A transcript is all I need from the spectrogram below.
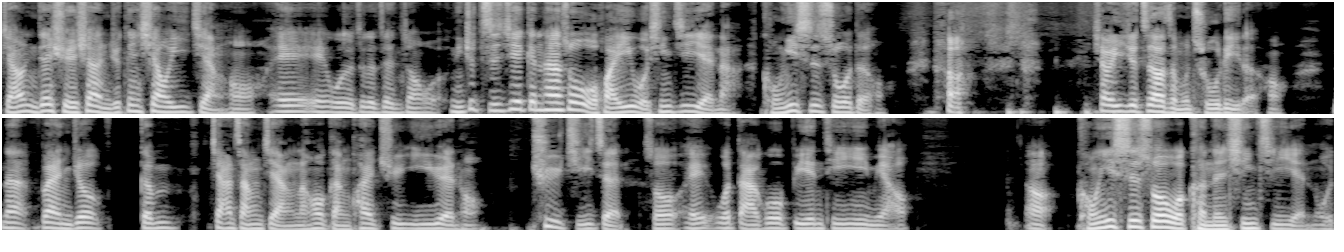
假如你在学校，你就跟校医讲吼，哎哎，我有这个症状，我你就直接跟他说，我怀疑我心肌炎呐，孔医师说的哦，好，校医就知道怎么处理了吼。那不然你就跟家长讲，然后赶快去医院哦，去急诊，说，哎，我打过 BNT 疫苗。哦，孔医师说我可能心肌炎，我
